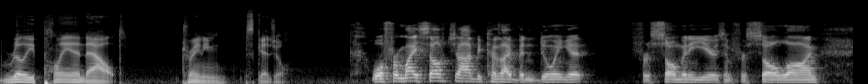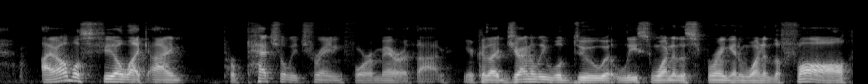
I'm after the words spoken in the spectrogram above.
really planned out training schedule? Well, for myself, John, because I've been doing it for so many years and for so long, I almost feel like I'm perpetually training for a marathon because you know, I generally will do at least one in the spring and one in the fall.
